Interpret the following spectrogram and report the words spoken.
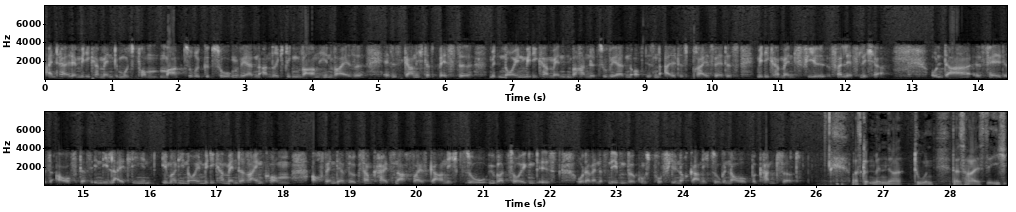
Ein Teil der Medikamente muss vom Markt zurückgezogen werden, andere kriegen Warnhinweise. Es ist gar nicht das Beste, mit neuen Medikamenten behandelt zu werden. Oft ist ein altes, preiswertes Medikament viel verlässlicher. Und da fällt es auf, dass in die Leitlinien immer die neuen Medikamente reinkommen, auch wenn der Wirksamkeitsnachweis gar nicht so überzeugend ist oder wenn das Nebenwirkungsprofil noch gar nicht so genau bekannt wird. Was könnte man da tun? Das heißt, ich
